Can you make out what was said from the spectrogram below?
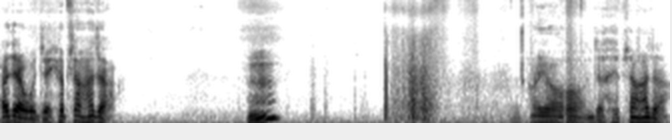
하자고 이제 협상하자. 응? 아유, 이제 협상하자.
